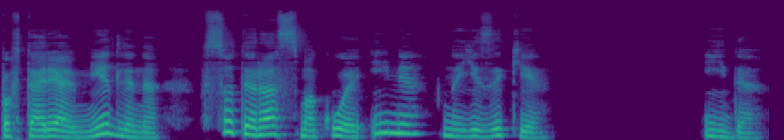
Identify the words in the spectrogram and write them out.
Повторяю медленно, в сотый раз смакуя имя на языке. Ида.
